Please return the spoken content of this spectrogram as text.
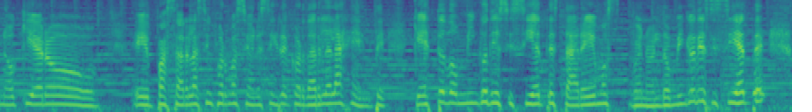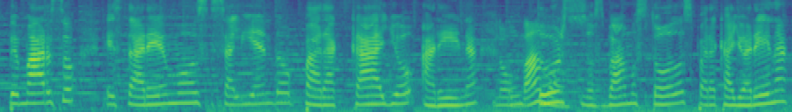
no quiero eh, pasar las informaciones sin recordarle a la gente que este domingo 17 estaremos, bueno, el domingo 17 de marzo estaremos saliendo para Cayo Arena. Nos un vamos. tours, nos vamos todos para Cayo Arena,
